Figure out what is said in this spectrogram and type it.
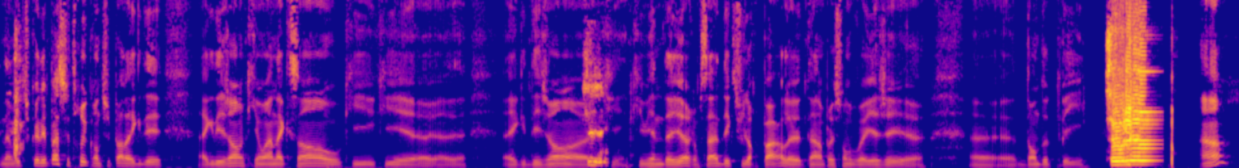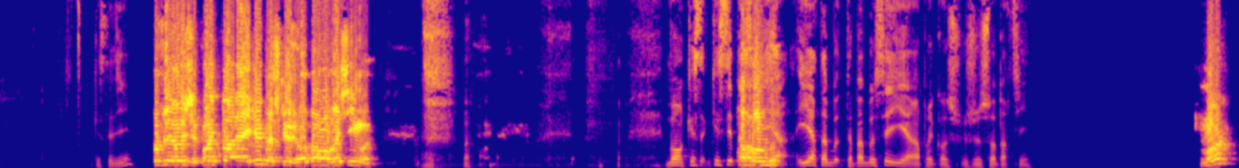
Non mais tu connais pas ce truc quand tu parles avec des avec des gens qui ont un accent ou qui qui euh, avec des gens euh, qui, qui, viennent d'ailleurs comme ça. Dès que tu leur parles, t'as l'impression de voyager euh, dans d'autres pays. Sauf le. Hein? Qu'est-ce que t'as dit? Sauf le, j'ai pas envie de parler avec eux parce que je repars en Russie moi. bon, qu'est-ce qui s'est passé oh, hier? Hier, t'as pas bossé hier après quand je, je sois parti? Moi?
